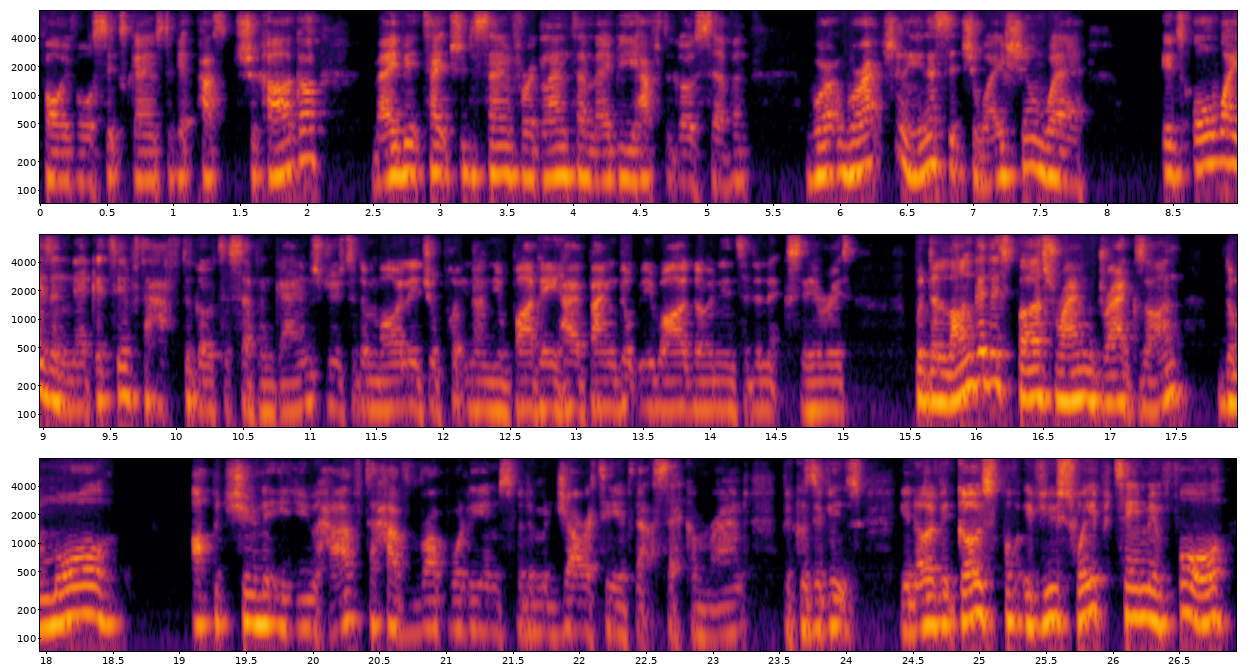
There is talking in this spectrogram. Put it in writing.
five or six games to get past Chicago. Maybe it takes you the same for Atlanta. Maybe you have to go seven we're, we're actually in a situation where it's always a negative to have to go to seven games due to the mileage you're putting on your body, how banged up you are going into the next series. But the longer this first round drags on, the more opportunity you have to have Rob Williams for the majority of that second round. Because if it's, you know, if it goes, if you sweep a team in four,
